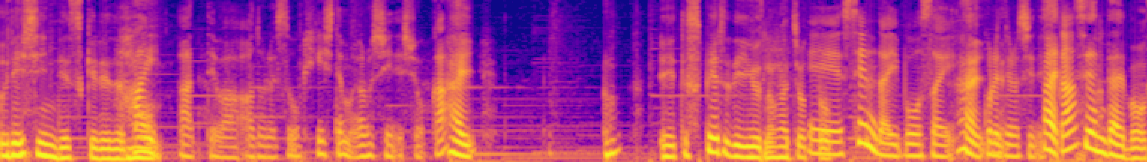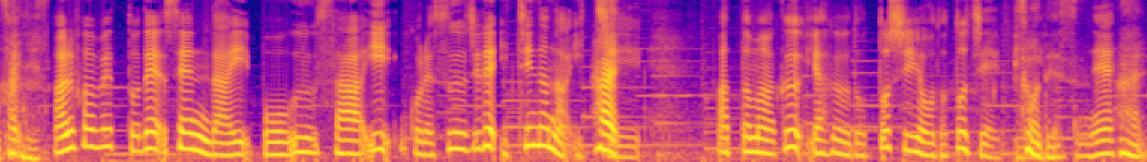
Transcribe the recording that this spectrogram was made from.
嬉しいんですけれども。はい。あではアドレスをお聞きしてもよろしいでしょうか？はい。えーと、スペルで言うのがちょっと、えー、仙台防災、はい、これでよろしいですか、はい、仙台防災、はい、アルファベットで仙台防災これ数字で171、はい、アットマークヤフー .co.jp です。ねです、はい。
